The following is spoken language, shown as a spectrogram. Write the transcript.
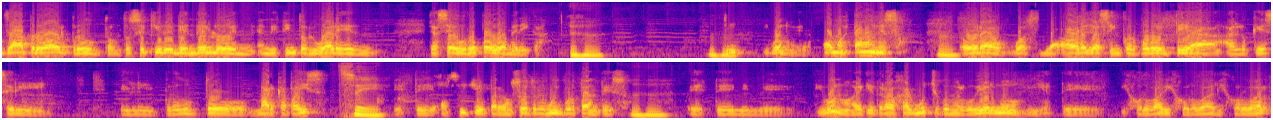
ya ha probado el producto, entonces quiere venderlo en, distintos lugares, ya sea Europa o América. Y bueno, estamos, estamos en eso. Ah. Ahora, ahora ya se incorporó el té a, lo que es el, el producto marca país. Sí. Este, así que para nosotros es muy importante eso. Este, y bueno, hay que trabajar mucho con el gobierno y este y jorobar y jorobar y jorobar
